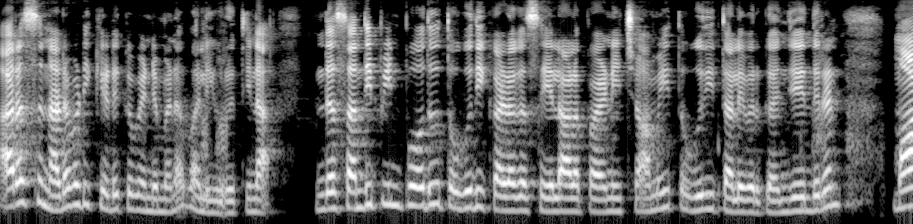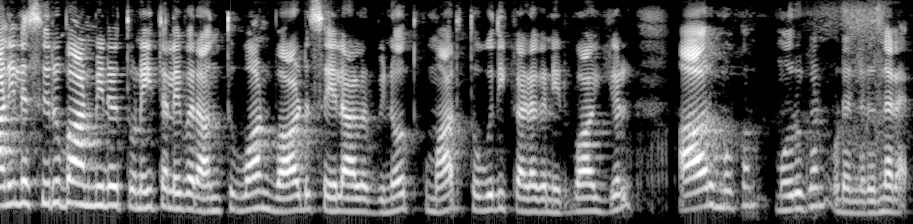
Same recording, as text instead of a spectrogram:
அரசு நடவடிக்கை எடுக்க வேண்டும் என வலியுறுத்தினார். இந்த சந்திப்பின் போது தொகுதி கழக செயலாளர் பழனிசாமி தொகுதி தலைவர் கஜேந்திரன் மாநில சிறுபான்மையினர் துணைத் தலைவர் அந்துவான் வார்டு செயலாளர் வினோத்குமார் தொகுதி கழக நிர்வாகிகள் ஆறுமுகம் முருகன் உடனிருந்தனர்.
